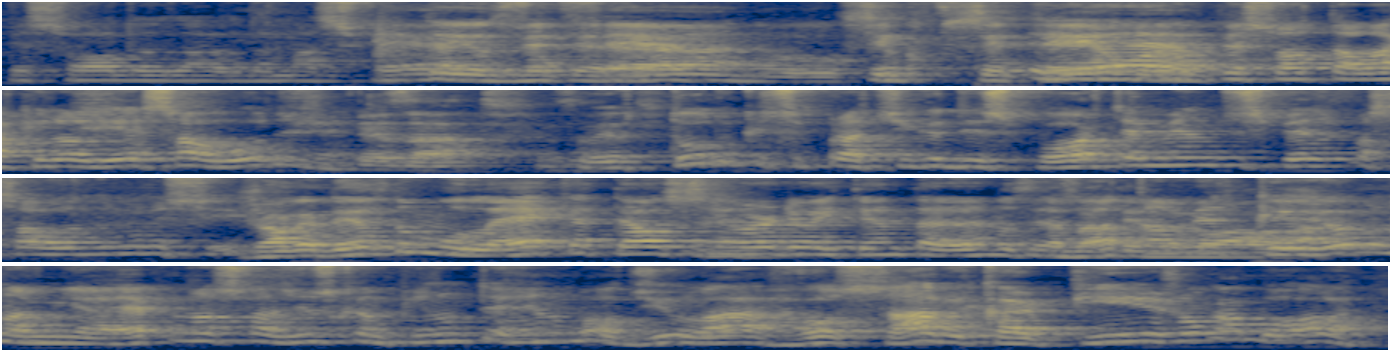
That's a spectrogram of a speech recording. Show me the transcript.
pessoal da, da, da Masfer. Tem os veteranos, o 5 de setembro. É, o pessoal tá lá, aquilo ali é saúde, gente. Exato, exato. Tudo que se pratica de esporte é menos despesa para a saúde do município. Joga desde o moleque até o senhor é. de 80 anos. Tá Exatamente, porque eu, na minha época, nós fazíamos campinho no terreno baldio lá, roçava e carpia e jogar bola.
